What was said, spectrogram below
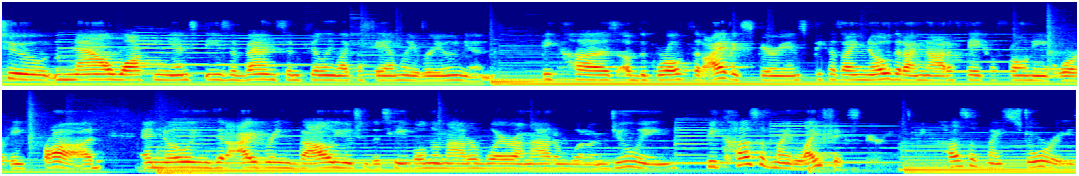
to now walking into these events and feeling like a family reunion because of the growth that I've experienced, because I know that I'm not a fake, a phony, or a fraud and knowing that I bring value to the table no matter where I'm at and what I'm doing because of my life experience, because of my stories,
